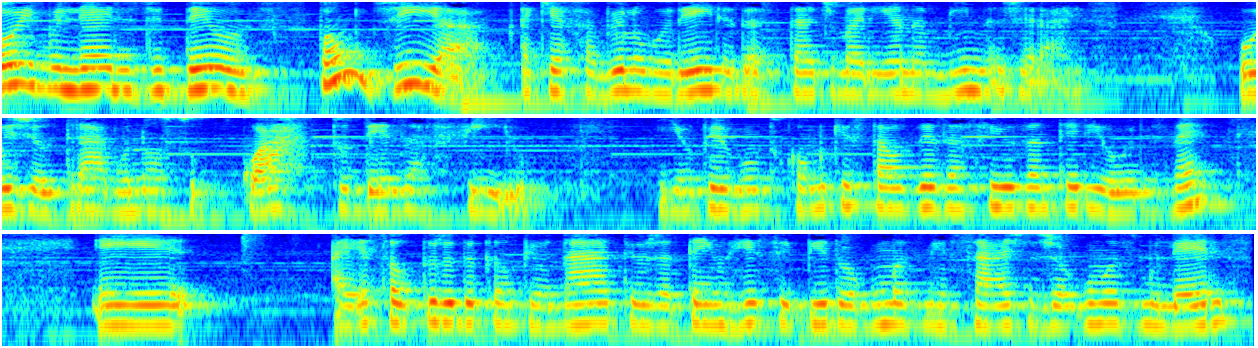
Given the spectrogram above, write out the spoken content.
Oi, mulheres de Deus, bom dia! Aqui é Fabíola Moreira, da cidade de Mariana, Minas Gerais. Hoje eu trago o nosso quarto desafio e eu pergunto como que estão os desafios anteriores, né? É, a essa altura do campeonato eu já tenho recebido algumas mensagens de algumas mulheres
